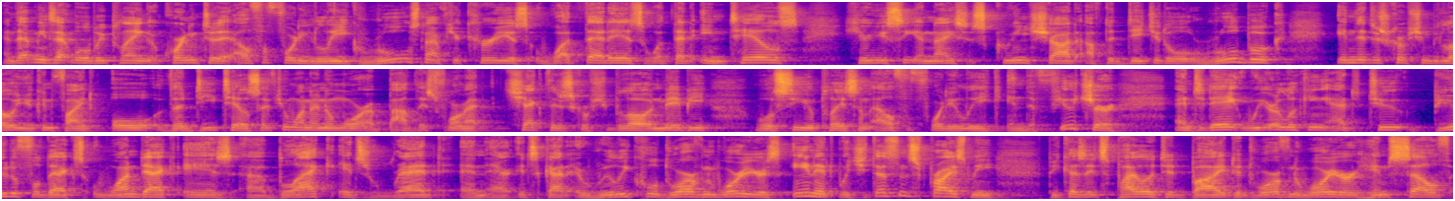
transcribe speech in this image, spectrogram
and that means that we'll be playing according to the Alpha 40 League rules. Now, if you're curious what that is, what that entails, here you see a nice screenshot of the digital rulebook. In the description below, you can find all the details. So if you want to know more about this format, check the description below, and maybe we'll see you play some Alpha 40 League in the future. And today we are looking at two beautiful decks. One deck is uh, black, it's red, and it's got a really cool Dwarven Warriors in it, which doesn't surprise me because it's piloted by the Dwarven Warrior himself,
